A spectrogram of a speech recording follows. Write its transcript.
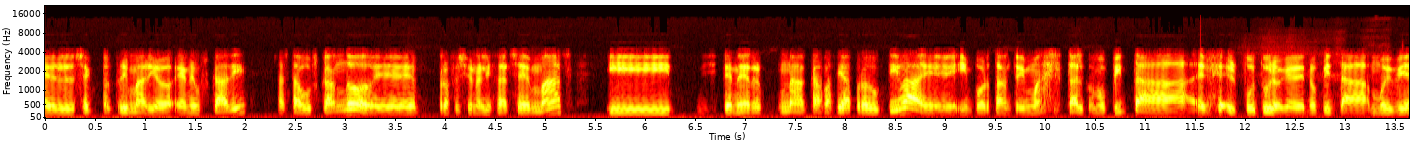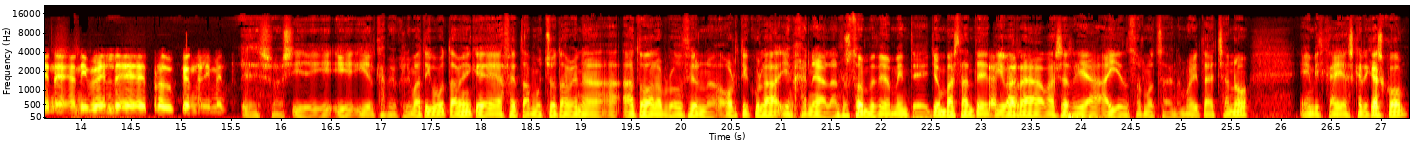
el sector primario en Euskadi está buscando eh, profesionalizarse más y tener una capacidad productiva eh, importante y más tal como pinta el, futuro, que no pinta muy bien a nivel de producción de alimentos. Eso es, y, el cambio climático también que afecta mucho también a, toda la producción hortícola y en general a nuestro medio ambiente. John Bastante, de Ibarra Baserria, ahí en Zornocha, en Amorita de Chano, en Vizcaya. Es que ricasco.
